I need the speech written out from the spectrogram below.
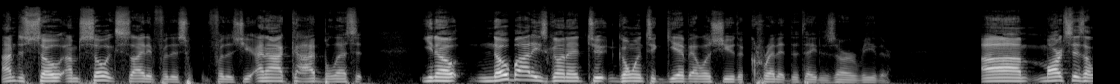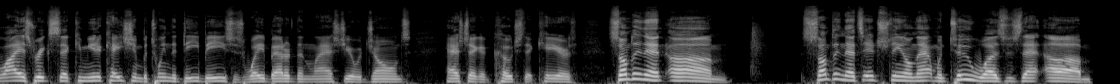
I'm just so I'm so excited for this for this year, and I God bless it. You know, nobody's gonna to going to give LSU the credit that they deserve either. Um, Mark says Elias Ricks said communication between the DBs is way better than last year with Jones. Hashtag a coach that cares. Something that um, something that's interesting on that one too was is that um,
